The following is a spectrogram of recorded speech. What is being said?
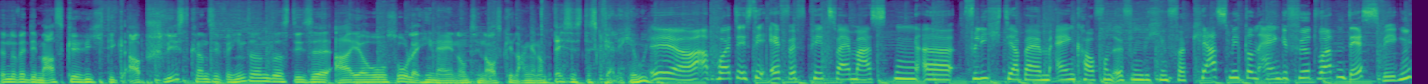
Denn nur wenn die Maske richtig abschließt, kann sie verhindern, dass diese Aerosole hinein und hinaus gelangen. Und das ist das Gefährliche. Ui. Ja, ab heute ist die FFP2-Maskenpflicht ja beim Einkauf von öffentlichen Verkehrsmitteln eingeführt worden. Deswegen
